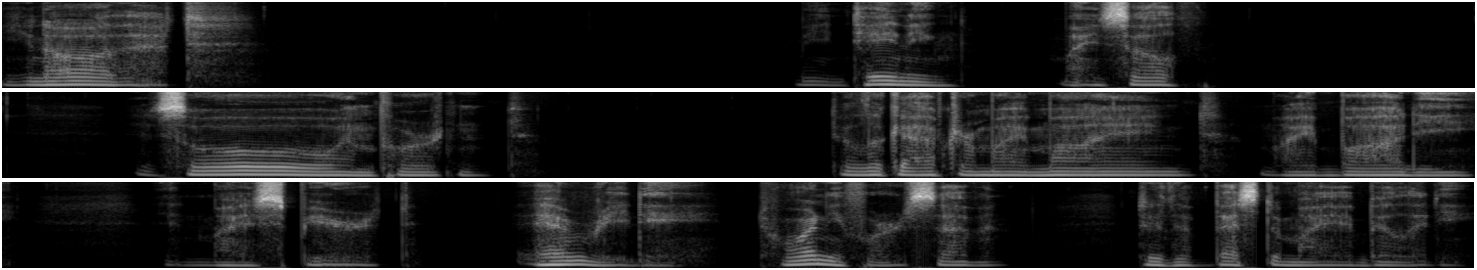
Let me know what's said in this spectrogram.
You know that maintaining myself is so important to look after my mind, my body, and my spirit every day, 24 7, to the best of my ability.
